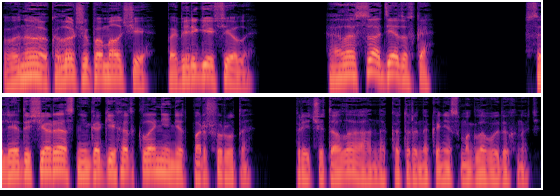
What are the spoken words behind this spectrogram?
«Внук, лучше помолчи, побереги силы», «Голосо, дедушка!» «В следующий раз никаких отклонений от маршрута», причитала Анна, которая наконец смогла выдохнуть.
